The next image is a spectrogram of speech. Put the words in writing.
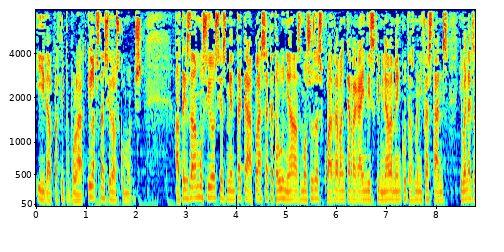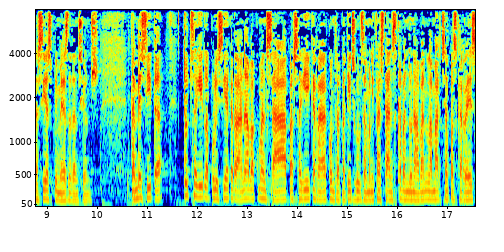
i del Partit Popular i l'abstenció dels comuns. Al text de la moció s'hi esmenta que a plaça Catalunya els Mossos d'Esquadra van carregar indiscriminadament contra els manifestants i van exercir les primeres detencions. També cita tot seguit, la policia catalana va començar a perseguir i carregar contra petits grups de manifestants que abandonaven la marxa pels carrers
